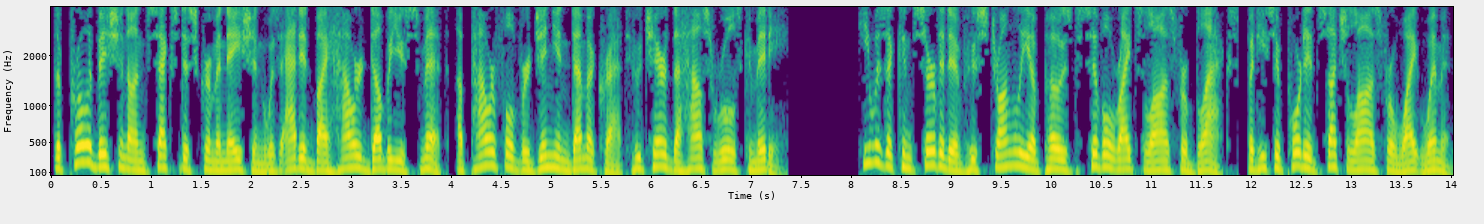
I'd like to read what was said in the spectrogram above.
The prohibition on sex discrimination was added by Howard W. Smith, a powerful Virginian Democrat who chaired the House Rules Committee. He was a conservative who strongly opposed civil rights laws for blacks, but he supported such laws for white women.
